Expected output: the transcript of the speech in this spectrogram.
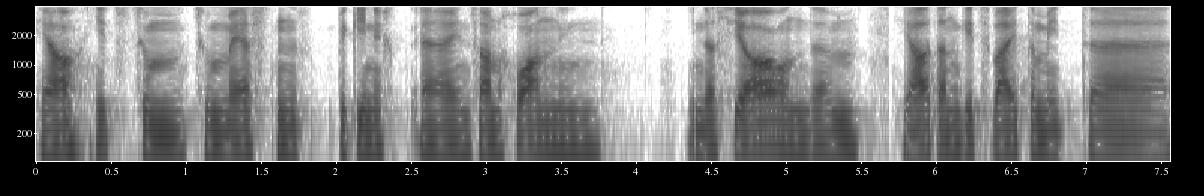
Ja, jetzt zum, zum ersten beginne ich äh, in San Juan in, in das Jahr und ähm, ja, dann geht's weiter mit äh,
